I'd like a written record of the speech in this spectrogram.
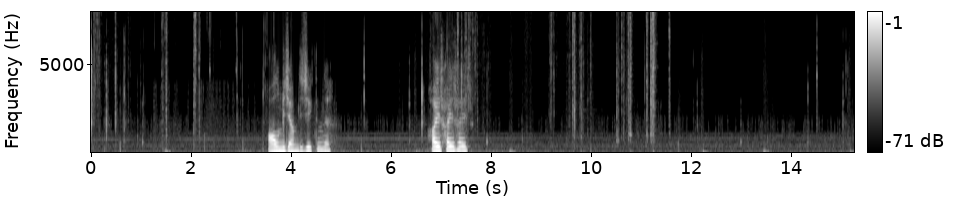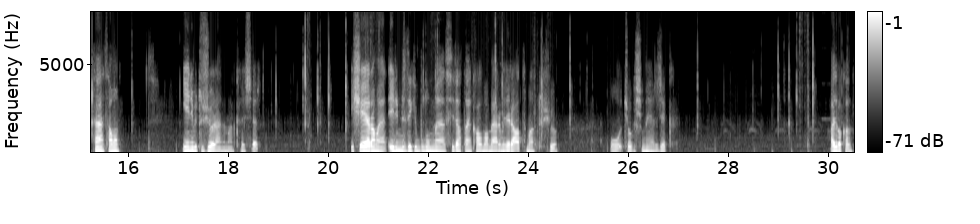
Almayacağım diyecektim de. Hayır hayır hayır. Ha tamam. Yeni bir tuş öğrendim arkadaşlar. İşe yaramayan, elimizdeki bulunmayan silahtan kalma mermileri atma tuşu. O çok işime yarayacak. Hadi bakalım.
